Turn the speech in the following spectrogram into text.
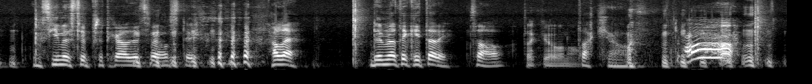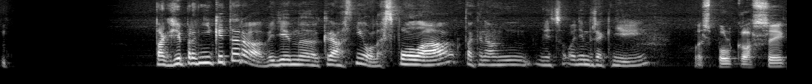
musíme si předcházet své hosty. Hele, jdeme na ty kytary, co? tak jo, no. Tak jo. Takže první kytara, vidím krásného Les Paula, tak nám něco o něm řekni. Les Paul Classic,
